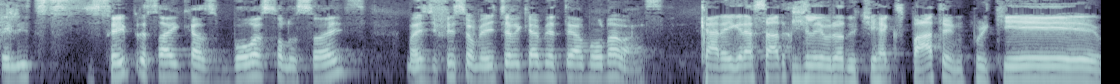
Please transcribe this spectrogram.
ele, sempre sai com as boas soluções, mas dificilmente ele quer meter a mão na massa. Cara, é engraçado que a gente lembrou do T-Rex Pattern, porque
